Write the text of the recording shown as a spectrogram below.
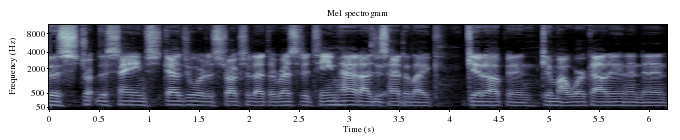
the stru- the same schedule or the structure that the rest of the team had. I just had to like get up and get my workout in, and then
